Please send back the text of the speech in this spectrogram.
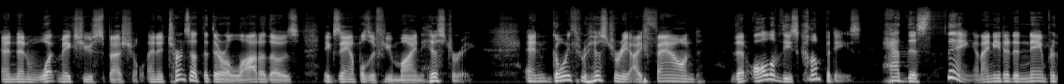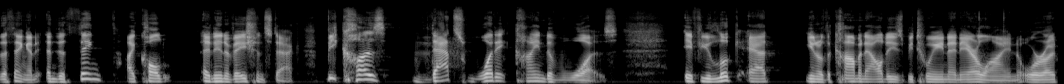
And then what makes you special? And it turns out that there are a lot of those examples if you mine history. And going through history, I found that all of these companies had this thing, and I needed a name for the thing. And, and the thing I called an innovation stack because Mm-hmm. that's what it kind of was. If you look at you know the commonalities between an airline or a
